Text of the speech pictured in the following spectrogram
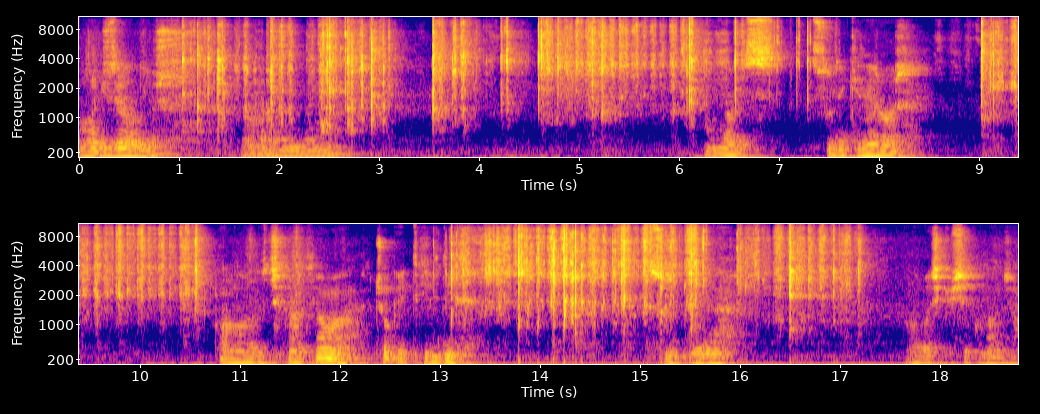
Ama güzel oluyor. Allah'ım s- su lekeleri var. Onları da çıkartıyor ama çok etkili değil. Su lekelerine. Ama başka bir şey kullanacağım.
